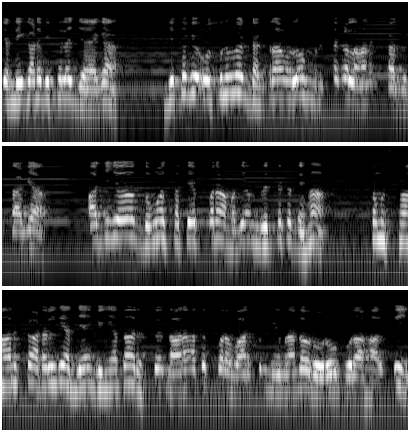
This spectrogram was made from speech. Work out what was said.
ਚੰਡੀਗੜ੍ਹ ਵਿਖੇ ਲਿਜਾਇਆ ਗਿਆ, ਜਿੱਥੇ ਕਿ ਉਸ ਨੂੰ ਵੀ ਡਾਕਟਰਾਂ ਵੱਲੋਂ ਮ੍ਰਿਤਕ ਐਲਾਨ ਕਰ ਦਿੱਤਾ ਗਿਆ। ਅੱਜ ਜਦੋਂ ਦੋਵਾਂ ਸਕੇ ਭਰਾਵਾਂ ਦੀਆਂ ਮ੍ਰਿਤਕ ਦੇਹਾਂ ਸ਼ਮਸ਼ਾਨ ਘਾਟ ਲਿਆਂਦੀਆਂ ਗਈਆਂ ਤਾਂ ਰਿਸ਼ਤੇਦਾਰਾਂ ਅਤੇ ਪਰਿਵਾਰਕ ਮੈਂਬਰਾਂ ਦਾ ਰੋ ਰੋ ਬੁਰਾ ਹਾਲ ਸੀ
